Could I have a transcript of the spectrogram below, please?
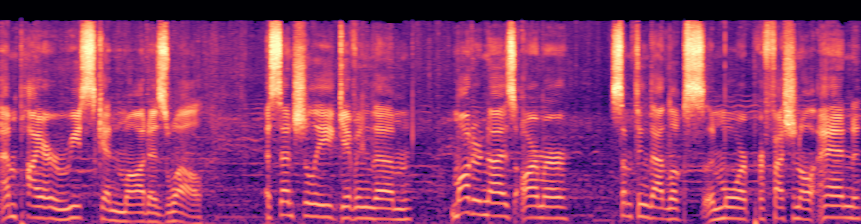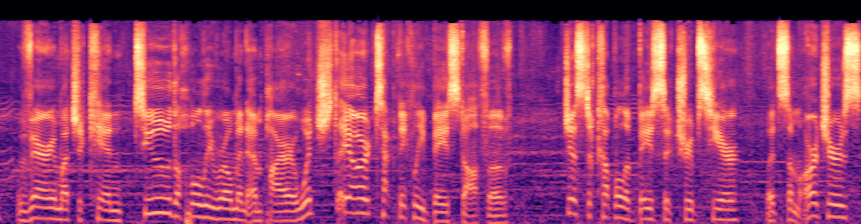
Empire reskin mod as well, essentially giving them modernized armor something that looks more professional and very much akin to the Holy Roman Empire, which they are technically based off of. Just a couple of basic troops here with some archers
